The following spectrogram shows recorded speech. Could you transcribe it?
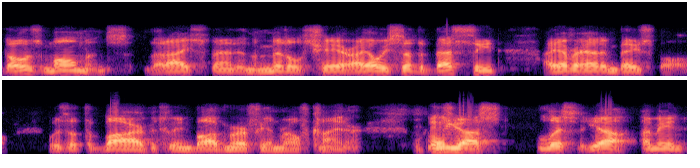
those moments that I spent in the middle chair. I always said the best seat I ever had in baseball was at the bar between Bob Murphy and Ralph Kiner. And just listen, yeah, I mean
